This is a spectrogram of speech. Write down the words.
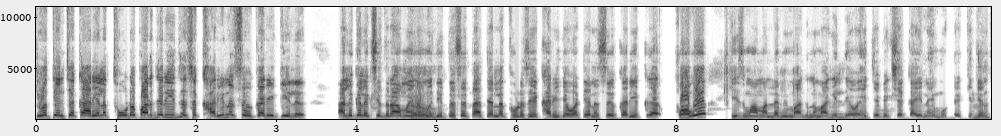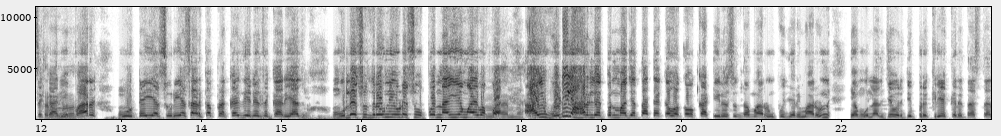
किंवा त्यांच्या कार्याला थोडंफार जरी जसं खारीनं सहकार्य केलं आलं का लक्षात? रामायणामध्ये तसं तात्यांना थोडस खारीच्या वाट्यानं सहकार्य व्हावं. हीच मामाला मी मागणं मागेल देवा ह्याच्यापेक्षा काही नाही मोठं. की त्यांचं कार्य फार मोठं या सूर्यासारखा प्रकाश देण्याचं कार्य. आज मुलं सुधरवणं एवढं सोपं नाहीये माय बाप्पा. आई वडील हारल्यात पण माझ्या तात्या कवा कवा काठीनं सुद्धा मारून पुजारी मारून या मुलांच्या वरती प्रक्रिया करत असतात.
